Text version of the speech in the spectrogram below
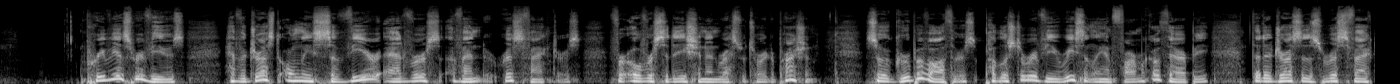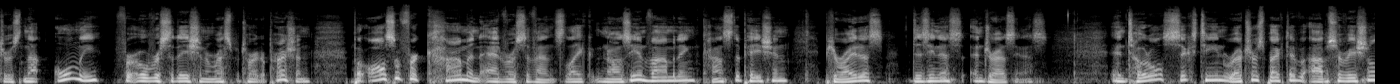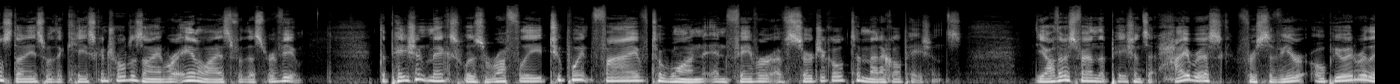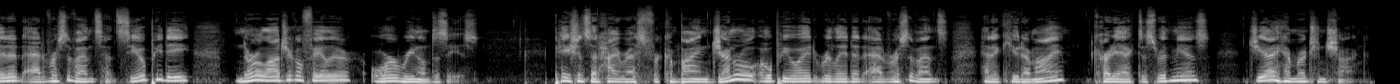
Previous reviews have addressed only severe adverse event risk factors for oversedation and respiratory depression. So, a group of authors published a review recently in Pharmacotherapy that addresses risk factors not only for oversedation and respiratory depression, but also for common adverse events like nausea and vomiting, constipation, pruritus, dizziness, and drowsiness. In total, 16 retrospective observational studies with a case control design were analyzed for this review. The patient mix was roughly 2.5 to 1 in favor of surgical to medical patients. The authors found that patients at high risk for severe opioid related adverse events had COPD, neurological failure, or renal disease. Patients at high risk for combined general opioid related adverse events had acute MI, cardiac dysrhythmias, GI hemorrhage, and shock.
